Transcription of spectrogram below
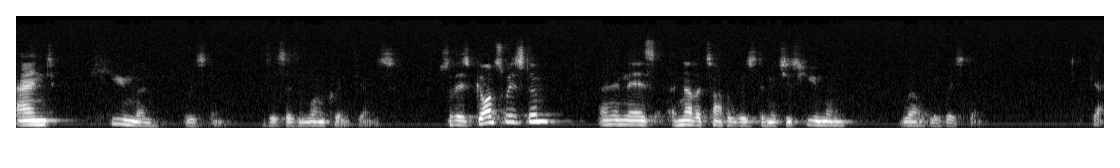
and human wisdom, as it says in 1 Corinthians. So there's God's wisdom, and then there's another type of wisdom, which is human, worldly wisdom. Okay.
